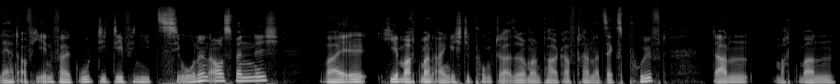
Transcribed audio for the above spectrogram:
lernt auf jeden Fall gut die Definitionen auswendig, weil hier macht man eigentlich die Punkte. Also wenn man Paragraph 306 prüft, dann macht man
